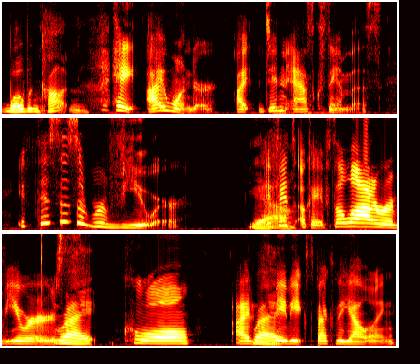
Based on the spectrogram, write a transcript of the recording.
woven cotton. Hey, I wonder. I didn't ask Sam this. If this is a reviewer, Yeah, if it's okay, if it's a lot of reviewers, right. cool. I'd Right. maybe expect the yelling.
